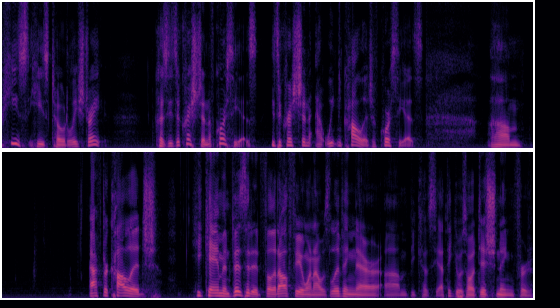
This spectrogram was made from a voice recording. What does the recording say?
he's, he's totally straight because he's a Christian. Of course he is. He's a Christian at Wheaton College. Of course he is. Um, after college, he came and visited Philadelphia when I was living there um, because I think he was auditioning for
